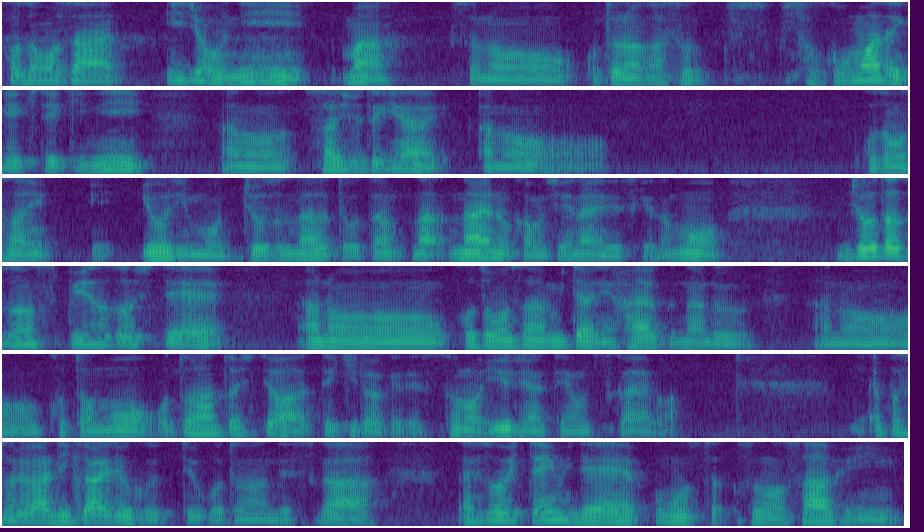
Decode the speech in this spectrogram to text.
子供さん以上にまあその大人がそこまで劇的にあの最終的にはあの子供さんよりも上手になるってことはなないのかもしれないですけども上達のスピードとしてあの子供さんみたいに速くなるあのことも大人としてはできるわけですその有利な点を使えば。やっぱそれは理解力っていうことなんですがそういった意味で僕もそのサーフィン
